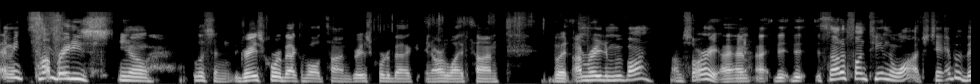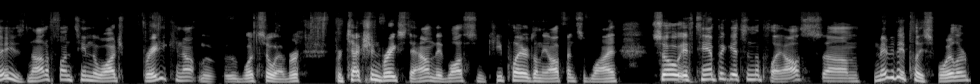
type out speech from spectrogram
I mean, Tom Brady's, you know, listen, the greatest quarterback of all time, greatest quarterback in our lifetime. But I'm ready to move on. I'm sorry. I, yeah. I, it's not a fun team to watch. Tampa Bay is not a fun team to watch. Brady cannot move whatsoever. Protection breaks down. They've lost some key players on the offensive line. So if Tampa gets in the playoffs, um, maybe they play spoiler.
